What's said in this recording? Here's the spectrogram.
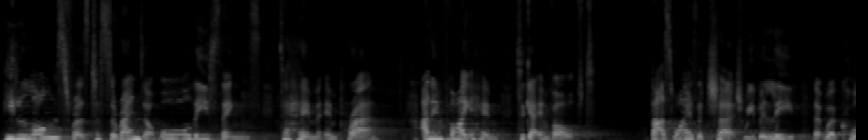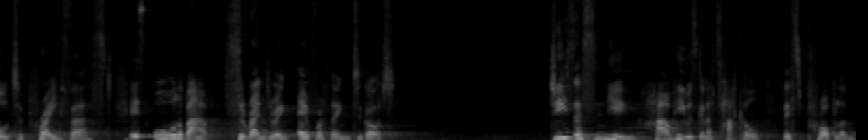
He longs for us to surrender all these things to him in prayer and invite him to get involved. That's why, as a church, we believe that we're called to pray first. It's all about surrendering everything to God. Jesus knew how he was going to tackle this problem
